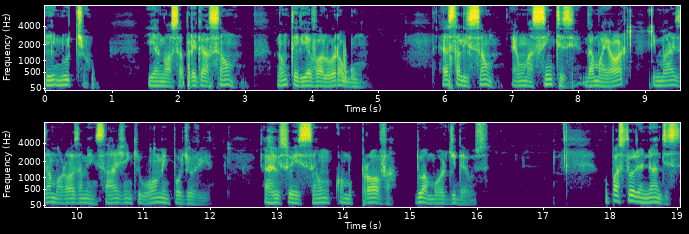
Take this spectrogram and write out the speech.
e inútil, e a nossa pregação não teria valor algum. Esta lição é uma síntese da maior e mais amorosa mensagem que o homem pôde ouvir a ressurreição como prova do amor de Deus. O pastor Hernandes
